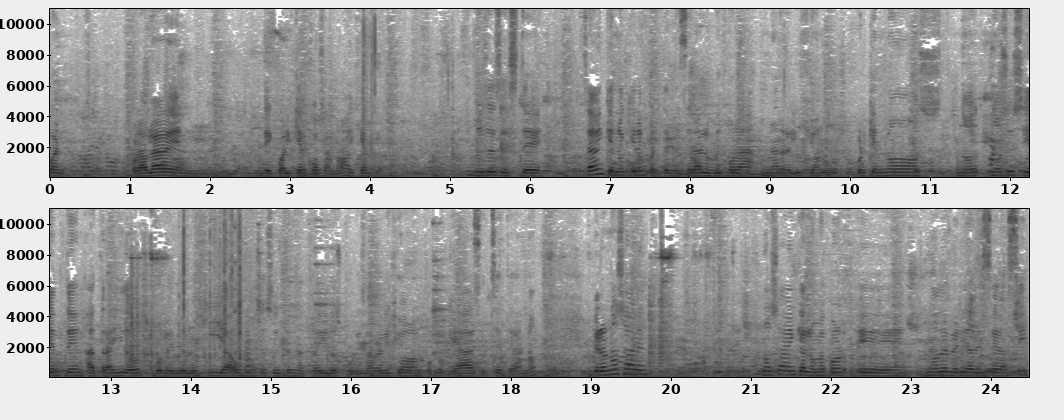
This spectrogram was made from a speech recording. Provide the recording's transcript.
bueno, por hablar en, de cualquier cosa, ¿no? Ejemplo. Entonces, este, saben que no quieren pertenecer a lo mejor a una religión porque no, no, se sienten atraídos por la ideología o no se sienten atraídos por esa religión, por lo que hace, etcétera, ¿no? Pero no saben, no saben que a lo mejor eh, no debería de ser así,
